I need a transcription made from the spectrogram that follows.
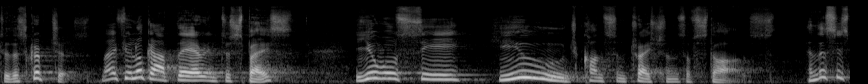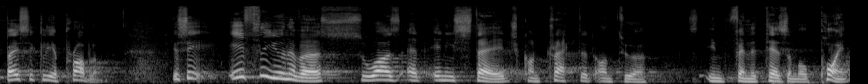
to the scriptures. Now, if you look out there into space, you will see huge concentrations of stars. And this is basically a problem. You see, if the universe was at any stage contracted onto an infinitesimal point,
